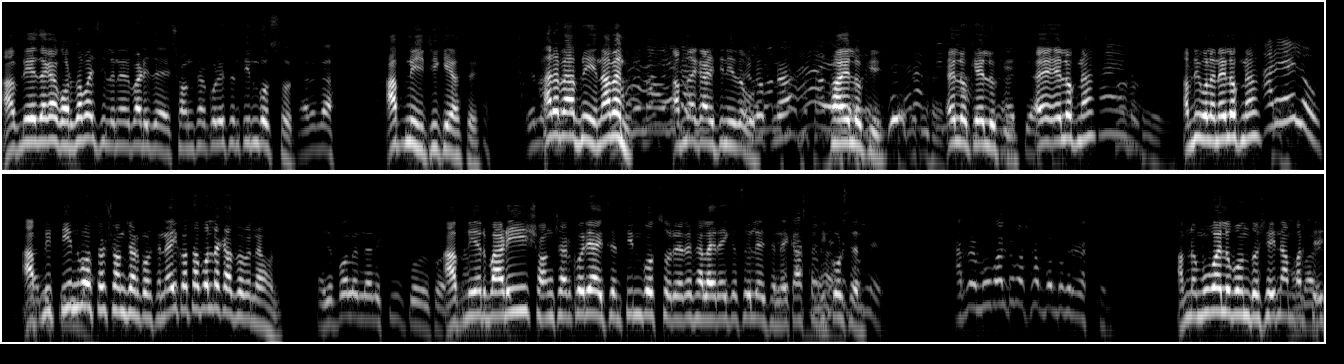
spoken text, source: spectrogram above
আপনি এই জায়গায় ঘর জামাইছিলেন এর বাড়ি যায় সংসার করেছেন তিন বছর। আরে না আপনি ঠিকই আছে। আরে ভাই আপনি নামেন। আপনার গাড়িতে নিয়ে যাব। হ্যাঁ এই লোকই। এই লোক এই লোকই। এই- এই লোক না? হ্যাঁ। আপনি বলেন এই লোক না? আপনি তিন বছর সংসার করছেন। এই কথা বললে কাজ হবে না এখন। আচ্ছা বলেন না কি ক- ক- আপনি এর বাড়ি সংসার করে আইছেন তিন বছর এর ফেলাই রেখে চলে আইছেন এই কাজটা ঠিক করছেন? আপনার মোবাইল টোবাইল সব বন্ধ করে রাখছেন। আপনার মোবাইলও বন্ধ সেই নাম্বার সেই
